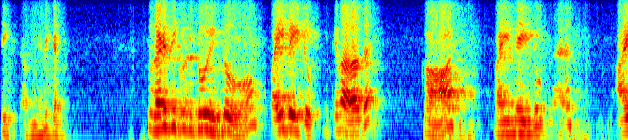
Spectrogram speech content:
six அப்படிங்கிறது கிடைக்கும். So that is equal to two into five pi two ஓகேவா அதாவது cos five pi two plus i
